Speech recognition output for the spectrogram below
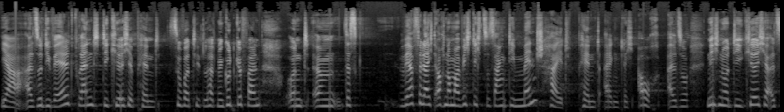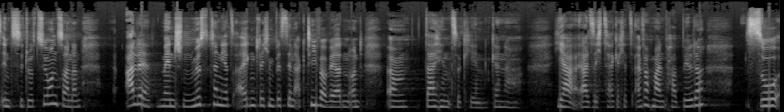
Ja, also die Welt brennt, die Kirche pennt. Super Titel, hat mir gut gefallen. Und ähm, das wäre vielleicht auch nochmal wichtig zu sagen, die Menschheit pennt eigentlich auch. Also nicht nur die Kirche als Institution, sondern alle Menschen müssten jetzt eigentlich ein bisschen aktiver werden und ähm, dahin zu gehen. Genau. Ja, also ich zeige euch jetzt einfach mal ein paar Bilder. So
